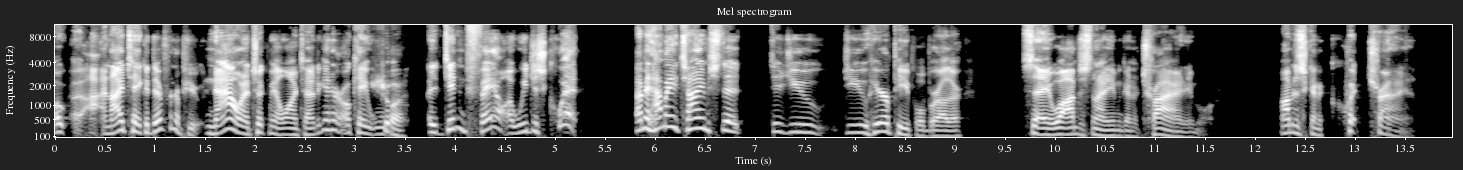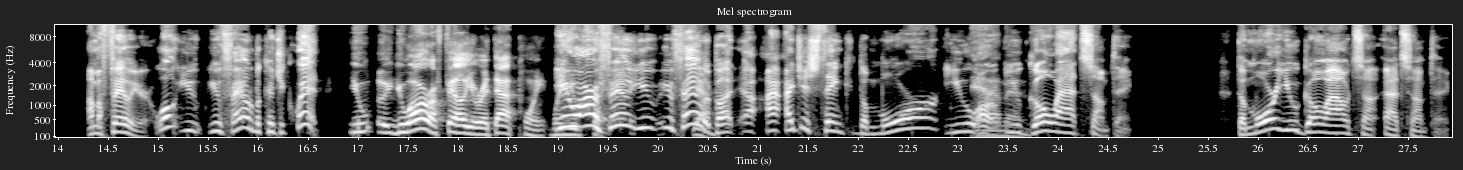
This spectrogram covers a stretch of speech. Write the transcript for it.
Oh, uh, and I take a different view now. And it took me a long time to get here. Okay, sure it didn't fail. We just quit. I mean, how many times did did you do you hear people, brother, say, "Well, I'm just not even going to try anymore. I'm just going to quit trying. I'm a failure." Well, you you failed because you quit. you you are a failure at that point when you, are a quit. failure. You you failure. Yeah. But I I just think the more you Yeah, are you go at something, the more you go out so, at something.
